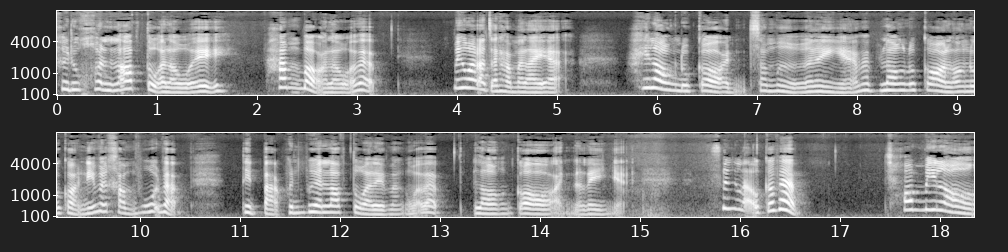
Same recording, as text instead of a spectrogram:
คือทุกคนรอบตัวเราเว้ยพั่มบอกเราว่าแบบ ไม่ว่าเราจะทำอะไรอะให้ลองดูก่อนเสมออะไรเงี้ย แบบลองดูก่อนลองดูก่อนนี่เป็นคำพูดแบบ ติดปากเพื่อนๆรอบตัวเลยมั้งว่าแบบลองก่อนอะไรเงี้ยซึ่งเราก็แบบชอบไม่ลอง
